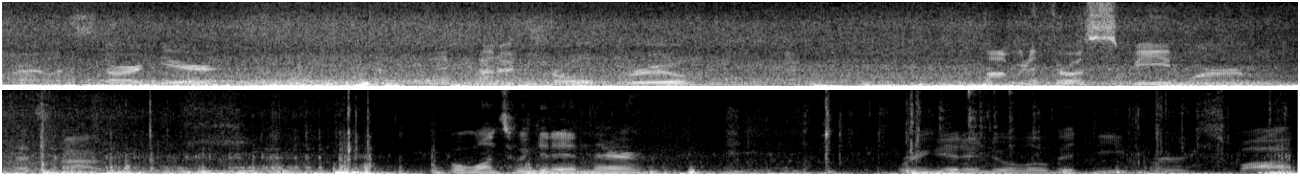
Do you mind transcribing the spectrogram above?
Alright, let's start here and kind of troll through. I'm gonna throw a speed worm But once we get in there, we're gonna get into a little bit deeper spot.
